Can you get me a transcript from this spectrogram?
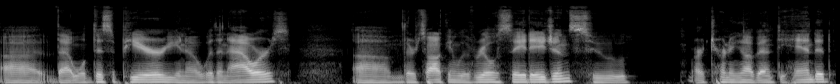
uh, that will disappear, you know, within hours. Um, they're talking with real estate agents who are turning up empty handed.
